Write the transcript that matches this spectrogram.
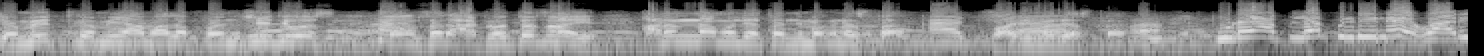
कमीत कमी आम्हाला पंचवीस दिवस संसार आठवतच नाही आनंदामध्ये असतात निमग्न असतात अच्छा. वारीमध्ये असतात हा. पुढे आपल्या पिढीने वारी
